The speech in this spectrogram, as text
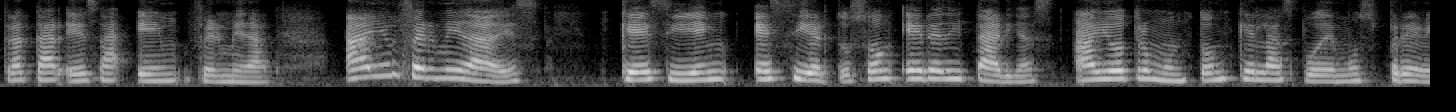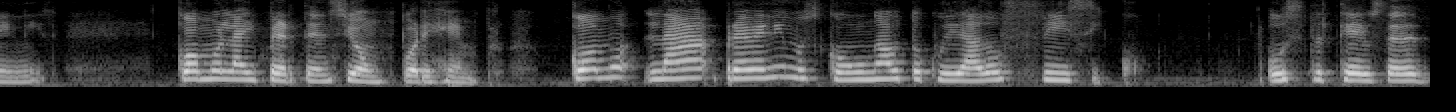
tratar esa enfermedad. Hay enfermedades que si bien es cierto son hereditarias, hay otro montón que las podemos prevenir, como la hipertensión, por ejemplo. ¿Cómo la prevenimos? Con un autocuidado físico. Usted, que ustedes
